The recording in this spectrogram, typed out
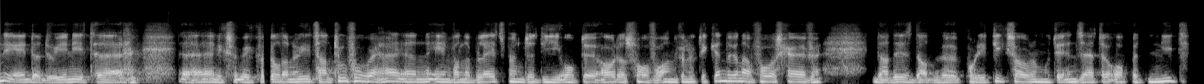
Nee, dat doe je niet. Uh, en ik, ik, wil daar nog iets aan toevoegen. Hè. En een van de beleidspunten die ook de ouders voor verongelukte kinderen naar voren schuiven, dat is dat we politiek zouden moeten inzetten op het niet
